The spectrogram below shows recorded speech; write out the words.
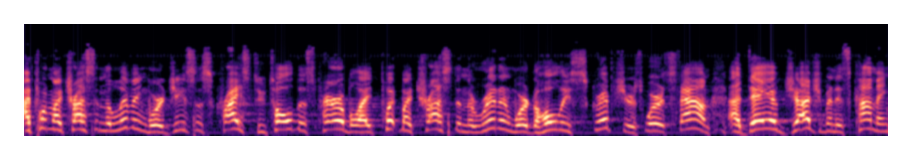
I put my trust in the living word, Jesus Christ, who told this parable. I put my trust in the written word, the Holy Scriptures, where it's found. A day of judgment is coming,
